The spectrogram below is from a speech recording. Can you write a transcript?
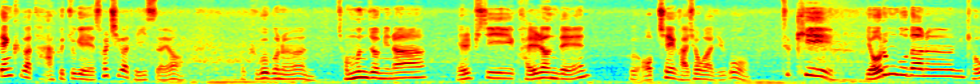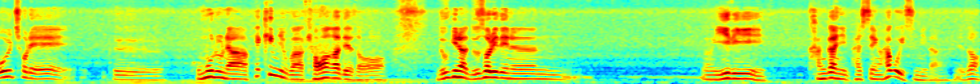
탱크가 다 그쪽에 설치가 돼 있어요. 그 부분은 전문점이나 LPG 관련된 그 업체에 가셔가지고 특히 여름보다는 겨울철에 그 고무류나 패킹류가 경화가 돼서 누기나 누설이 되는 어, 일이 간간히 발생하고 있습니다. 그래서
